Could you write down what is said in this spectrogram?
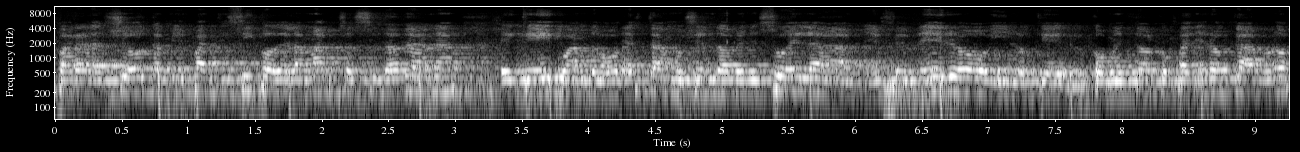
para yo también participo de la marcha ciudadana, eh, que cuando ahora estamos yendo a Venezuela en febrero y lo que comentó el compañero Carlos,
